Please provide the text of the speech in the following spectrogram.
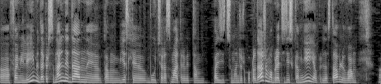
фамилии, имя, да, персональные данные, там, если будете рассматривать там, позицию менеджера по продажам, обратитесь ко мне, я предоставлю вам э,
